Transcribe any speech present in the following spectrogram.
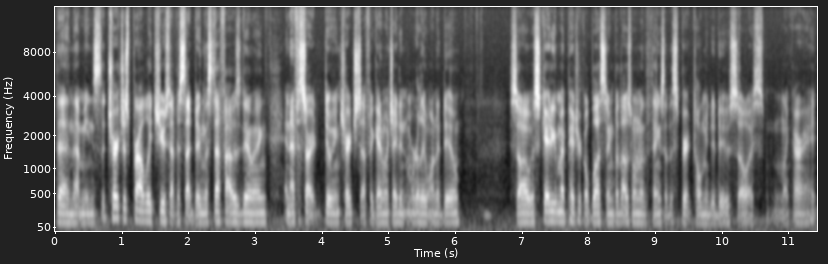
then that means the church is probably true. So I have to stop doing the stuff I was doing, and I have to start doing church stuff again, which I didn't really want to do. So I was scared to get my patriarchal blessing, but that was one of the things that the Spirit told me to do. So I was I'm like, all right.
